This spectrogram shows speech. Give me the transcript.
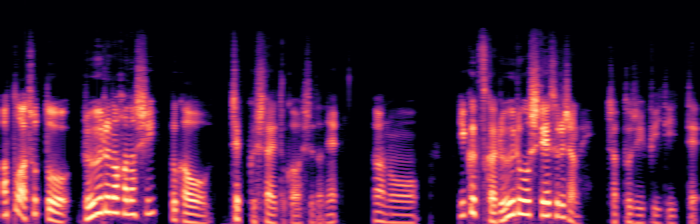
あとはちょっとルールの話とかをチェックしたりとかはしてたね。あの、いくつかルールを指定するじゃない、チャット GPT って。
